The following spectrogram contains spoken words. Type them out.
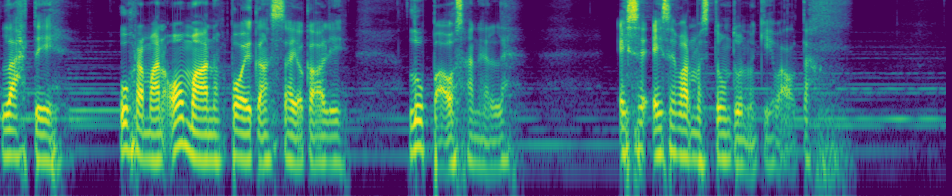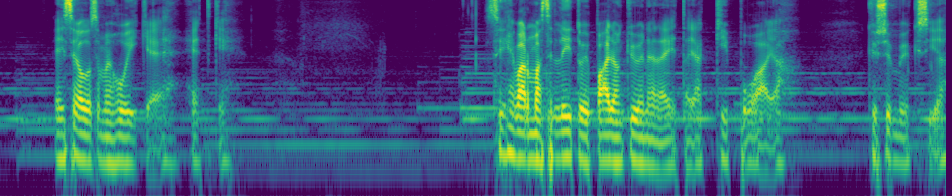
lähti uhramaan oman poikansa, joka oli lupaus hänelle. Ei se, ei se varmasti tuntunut kivalta. Ei se ollut semmoinen huikea hetki. Siihen varmasti liittyi paljon kyyneleitä ja kipua ja kysymyksiä.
